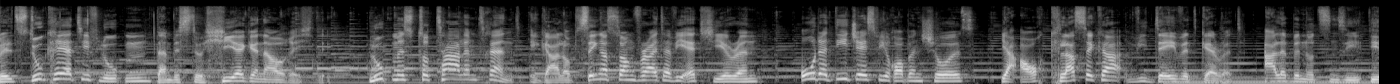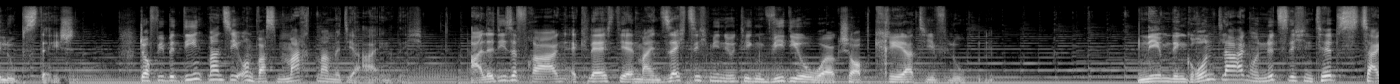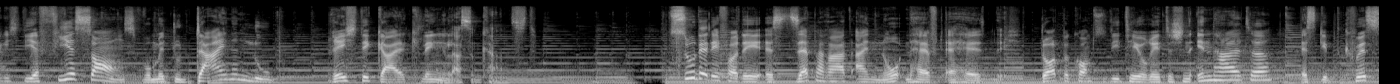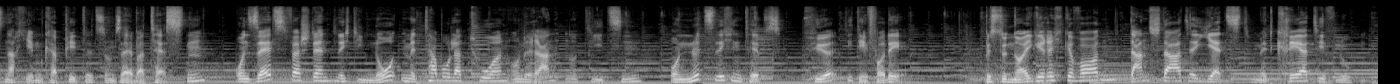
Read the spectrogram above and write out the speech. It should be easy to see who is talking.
Speaker 1: Willst du kreativ loopen, dann bist du hier genau richtig. Loopen ist total im Trend, egal ob Singer-Songwriter wie Ed Sheeran oder DJs wie Robin Schulz, ja auch Klassiker wie David Garrett. Alle benutzen sie die Loop Station. Doch wie bedient man sie und was macht man mit ihr eigentlich? Alle diese Fragen erkläre ich dir in meinem 60-minütigen Video-Workshop Kreativ Loopen. Neben den Grundlagen und nützlichen Tipps zeige ich dir vier Songs, womit du deinen Loop richtig geil klingen lassen kannst. Zu der DVD ist separat ein Notenheft erhältlich. Dort bekommst du die theoretischen Inhalte, es gibt Quiz nach jedem Kapitel zum selber testen und selbstverständlich die Noten mit Tabulaturen und Randnotizen und nützlichen Tipps für die DVD. Bist du neugierig geworden? Dann starte jetzt mit Kreativ Loopen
